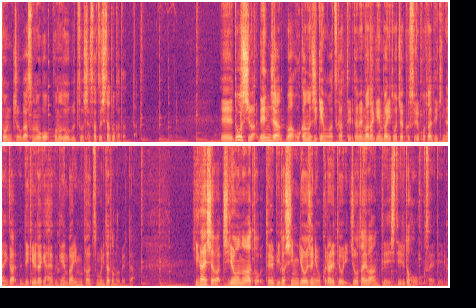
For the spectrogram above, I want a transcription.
村長がその後、この動物を射殺したと語った。えー、同氏はレンジャーは他の事件を扱っているためまだ現場に到着することはできないができるだけ早く現場に向かうつもりだと述べた。被害者は治療の後テルピド診療所に送られており状態は安定していると報告されている。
